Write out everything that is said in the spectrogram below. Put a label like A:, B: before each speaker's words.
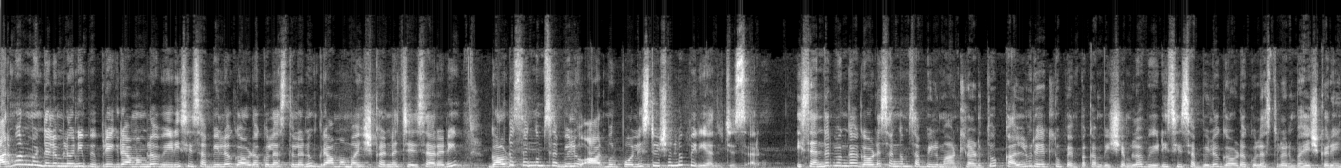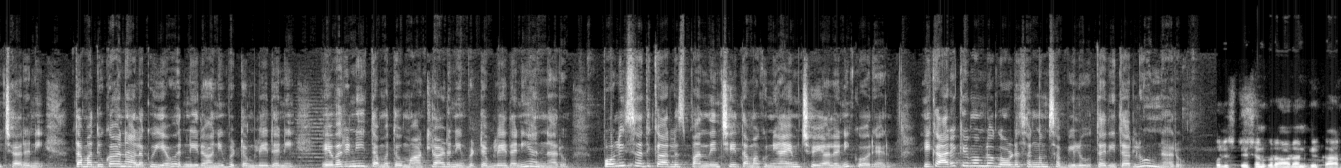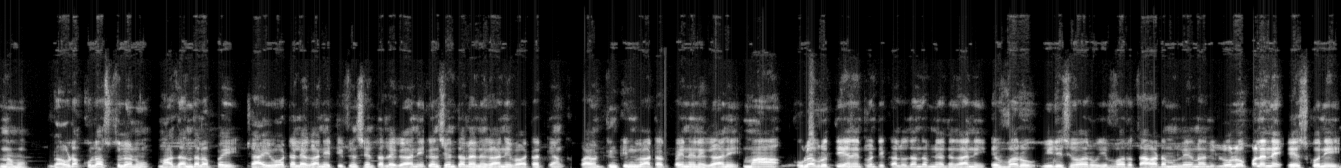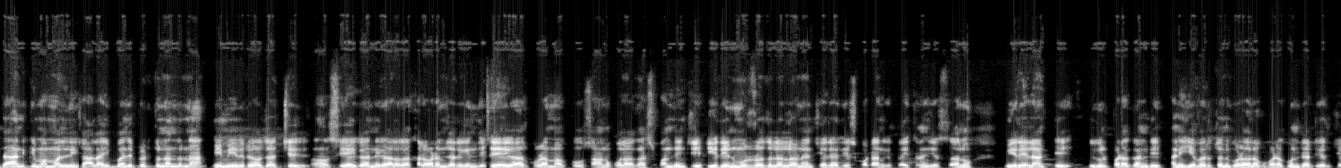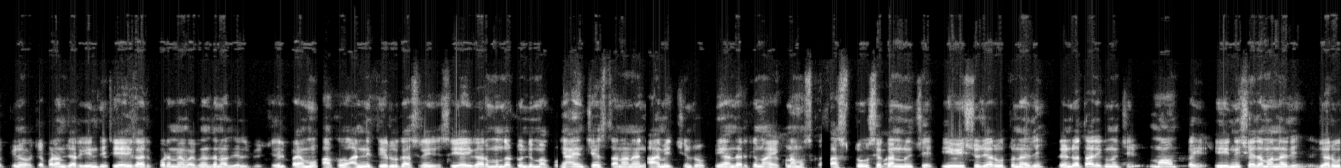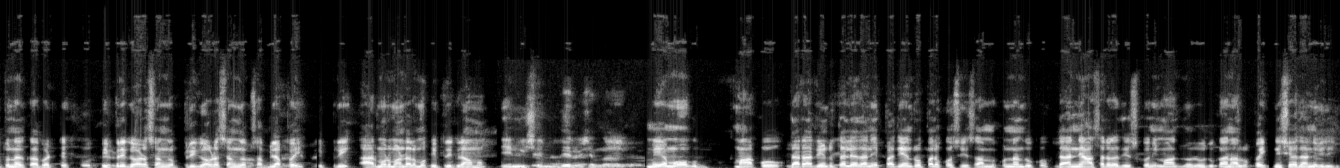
A: ఆర్మూర్ మండలంలోని పిప్రి గ్రామంలో వీడీసీ సభ్యులు గౌడ కులస్తులను గ్రామ బహిష్కరణ చేశారని గౌడ సంఘం సభ్యులు ఆర్మూర్ పోలీస్ స్టేషన్లో ఫిర్యాదు చేశారు. ఈ సందర్భంగా గౌడ సంఘం సభ్యులు మాట్లాడుతూ కల్లు రేట్లు పెంపకం విషయంలో వీడీసీ సభ్యులు గౌడ కులస్తులను బహిష్కరించారని తమ దుకాణాలకు ఎవరిని రానివ్వటం లేదని ఎవరిని తమతో మాట్లాడనివ్వటం లేదని అన్నారు. పోలీస్ అధికారులు స్పందించి తమకు న్యాయం చేయాలని కోరారు. ఈ కార్యక్రమంలో గౌడ సంఘం సభ్యులు తదితరులు ఉన్నారు.
B: పోలీస్ స్టేషన్కు రావడానికి కారణము గౌడ కులస్తులను మా దందలపై చాయ్ హోటలే గాని టిఫిన్ సెంటర్లే గాని చికెన్ సెంటర్లనే గాని వాటర్ ట్యాంక్ డ్రింకింగ్ వాటర్ పైన గాని మా కుల వృత్తి అనేటువంటి కళ్ళు దందం మీద గాని ఎవ్వరు వీడిసి వారు ఎవ్వరు తాగడం లేనని లోపలనే వేసుకొని దానికి మమ్మల్ని చాలా ఇబ్బంది పెడుతున్నందున మేము ఈ రోజు వచ్చి సిఐ గారిని కలవడం జరిగింది. సిఐ గారు కూడా మాకు సానుకూలంగా స్పందించి ఈ రెండు మూడు రోజులలో నేను చర్య తీసుకోవడానికి ప్రయత్నం చేస్తాను. మీరు ఎలాంటి దిగులు పడకండి అని ఎవరితో గొడవలకు పడకుండా చెప్పిన చెప్పడం జరిగింది. సిఐ గారికి కూడా మేము అభినందనలు తెలిపి తెలిపాము. మాకు అన్ని తీరులుగా సిఐ గారు ముందటుండి మాకు న్యాయం చేస్తానని హామీ ఇచ్చిండ్రు. మీ అందరికీ నా యొక్క నమస్కారం. ఫస్ట్ సెకండ్ నుంచి ఈ ఇష్యూ జరుగుతున్నది. రెండో తారీఖు నుంచి మాపై ఈ నిషేధం అన్నది జరుగుతున్నది కాబట్టి పిప్రి గౌడ సంఘం పిప్రి గౌడ సంఘం సభ్యులపై పిప్రి ఆర్మూర్ మండలము పిప్రి గ్రామం. మేము మాకు ధర రెండుతలేదని పదిహేను రూపాయలకు సీసా అమ్ముకున్నందుకు దాన్ని ఆసరగా తీసుకొని మా దుకాణాలపై నిషేధాన్ని విధించారు.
